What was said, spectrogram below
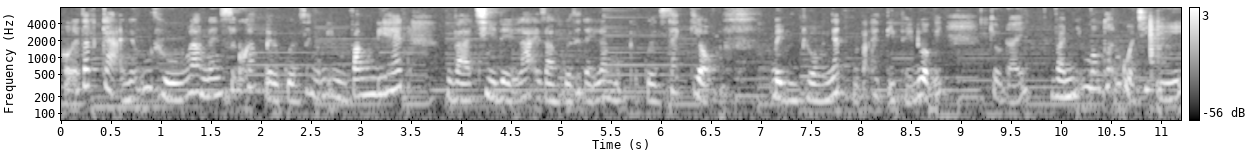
Có lẽ tất cả những thứ làm nên sự khác biệt của cuốn sách nó bị văng đi hết. Và chỉ để lại rằng cuốn sách đấy là một cái cuốn sách kiểu bình thường nhất mà bạn thể tìm thấy được ý. Kiểu đấy. Và những mâu thuẫn của chị ý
